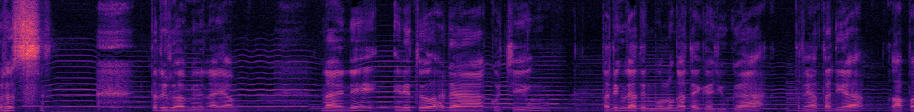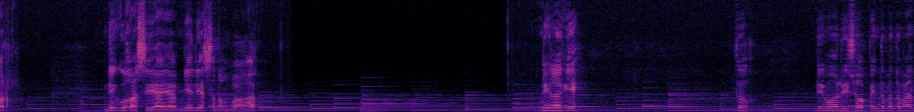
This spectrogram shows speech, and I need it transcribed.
Terus tadi dulu ambilin ayam. Nah ini ini tuh ada kucing. Tadi ngeliatin mulu nggak tega juga. Ternyata dia lapar. Ini gue kasih ayamnya dia seneng banget. Nih lagi. Tuh, dia mau disuapin teman-teman.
